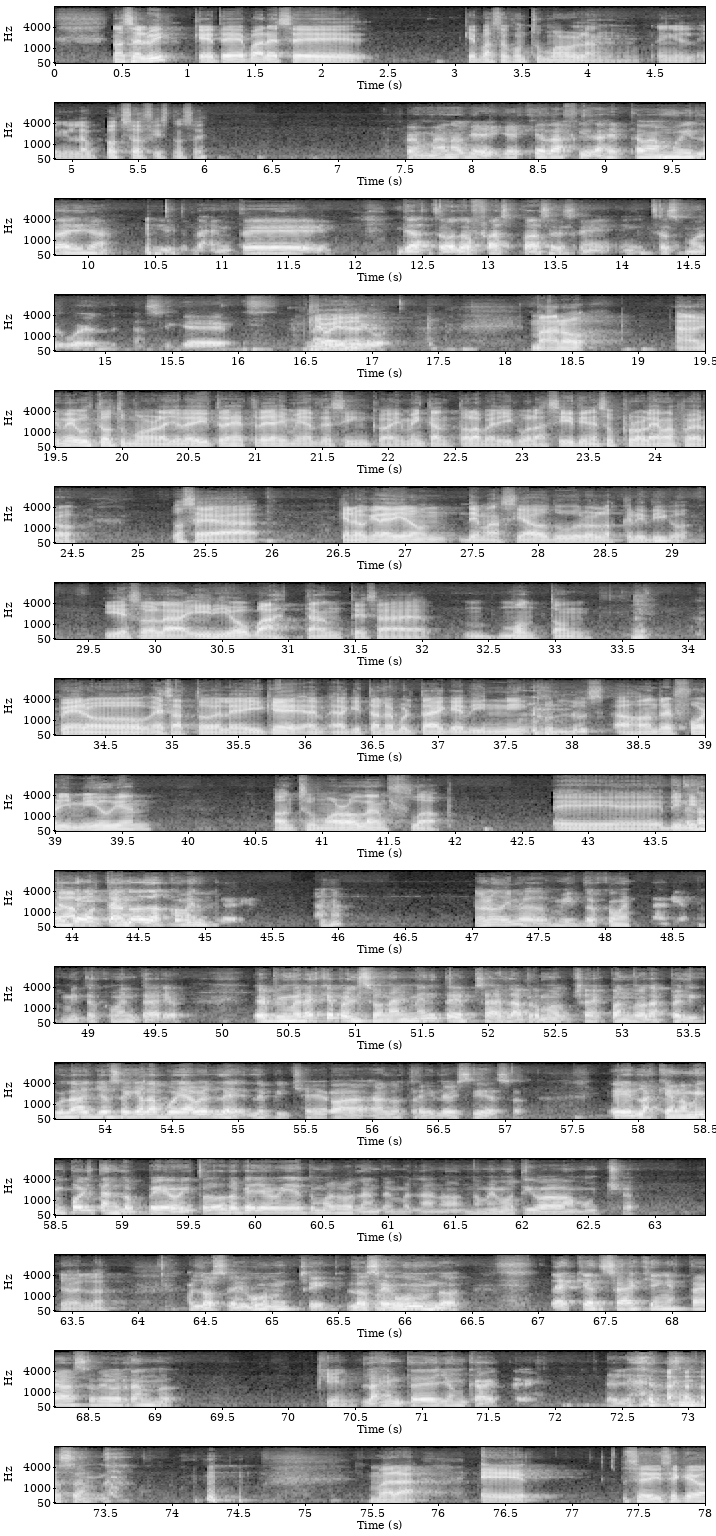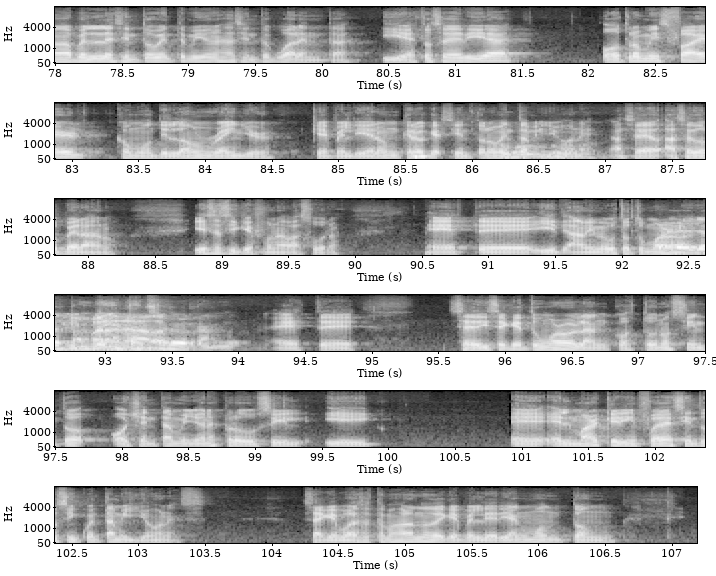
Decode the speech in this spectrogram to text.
No sé, Luis, ¿qué te parece? ¿Qué pasó con Tomorrowland en, el, en la box office? No sé. Pues hermano, que, que es que las filas estaban muy largas y la gente gastó los fast passes en, en It's a Small World. Así que. Qué vaina. Mano, a mí me gustó Tomorrowland. Yo le di tres estrellas y media de cinco. A mí me encantó la película. Sí, tiene sus problemas, pero, o sea, creo que le dieron demasiado duro los críticos. Y eso la hirió bastante, o sea, un montón. Pero, exacto, leí que eh, aquí está el reportaje que Disney could lose 140 million on Tomorrowland flop. Eh, Disney estaba Ok, apostando. tengo dos comentarios. Ajá. No, no, dime. Pero mis dos comentarios, mis dos comentarios. El primero es que personalmente, o sea, la promo, o sea, cuando las películas yo sé que las voy a ver, le, le picheo a, a los trailers y eso. Eh, las que no me importan los veo y todo lo que yo vi de Tomorrowland en verdad no, no me motivaba mucho. De verdad. Lo segundo, sí, lo segundo es que ¿sabes quién está celebrando? ¿Quién? La gente de John Carter. Ellos están gozando. Mara, eh, se dice que van a perder de 120 millones a 140 y esto sería otro misfire como The Lone Ranger, que perdieron creo que 190 Uh. millones hace, hace dos veranos. Y ese sí que fue una basura. Este, y a mí me gustó Tomorrowland Ellos y también para están nada. celebrando. Este, se dice que Tomorrowland costó unos 180 millones producir y eh, el marketing fue de 150 millones. O sea que por eso estamos hablando de que perderían un montón.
